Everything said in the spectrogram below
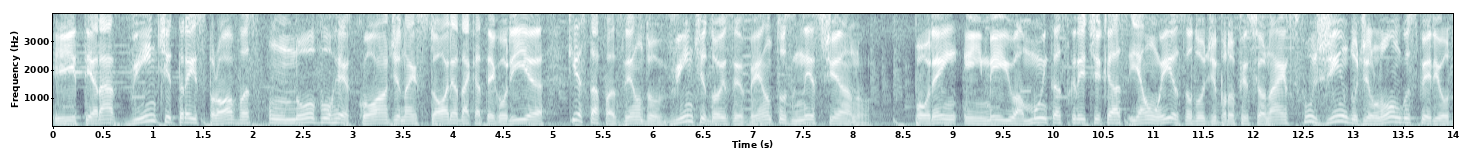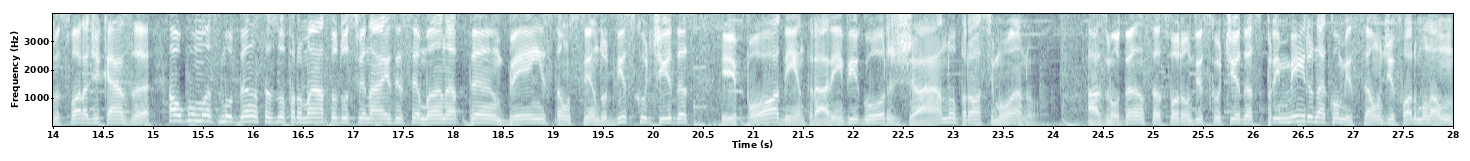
e terá 23 provas, um novo recorde na história da categoria, que está fazendo 22 eventos neste ano. Porém, em meio a muitas críticas e a um êxodo de profissionais fugindo de longos períodos fora de casa, algumas mudanças no formato dos finais de semana também estão sendo discutidas e podem entrar em vigor já no próximo ano. As mudanças foram discutidas primeiro na comissão de Fórmula 1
